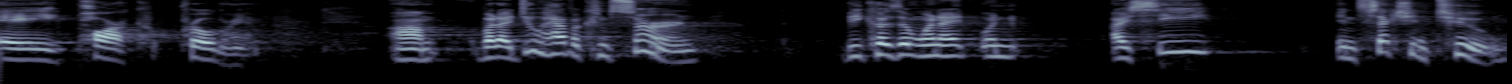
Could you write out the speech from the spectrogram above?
a Park program. Um, but I do have a concern because when I, when I see in section two,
